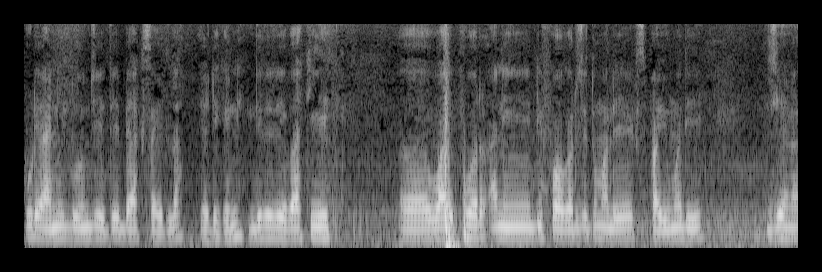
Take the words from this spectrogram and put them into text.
पुढे आणि दोन जे आहे ते बॅक साईडला या ठिकाणी दिलेले आहे. बाकी वायफर आणि डिफॉगर जे तुम्हाला एक्स फाईव्हमध्ये जे आहे ना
